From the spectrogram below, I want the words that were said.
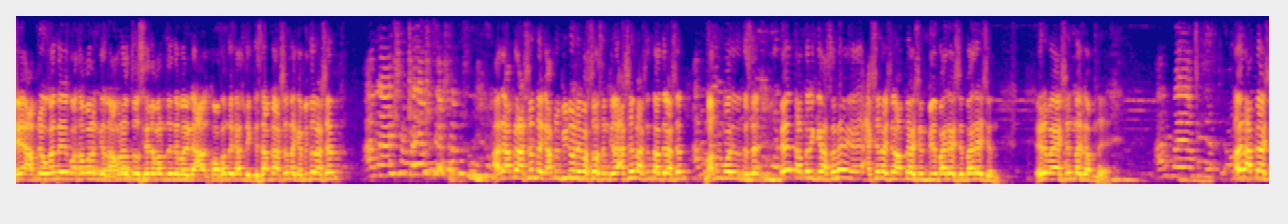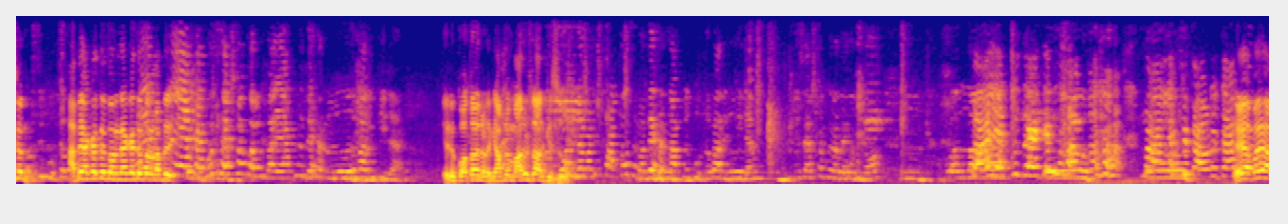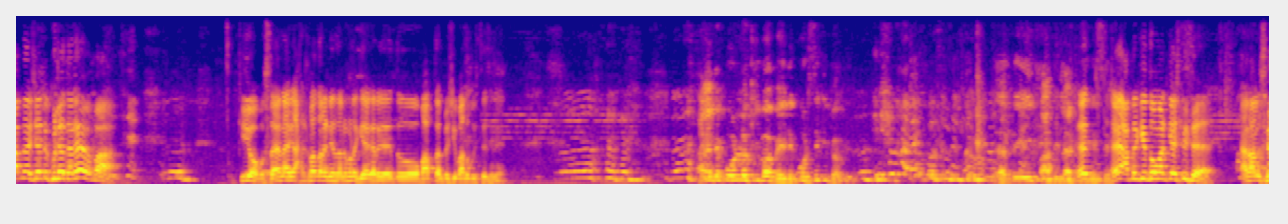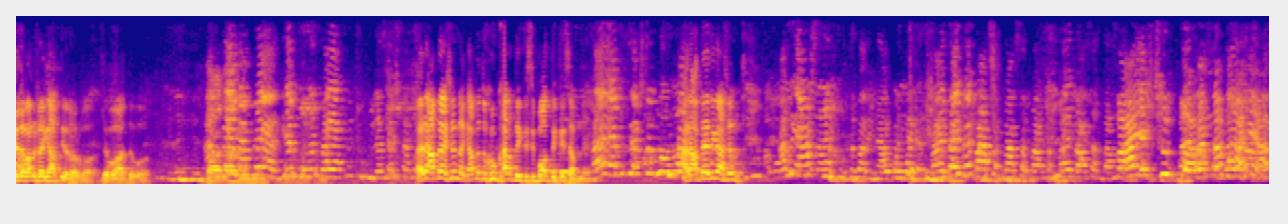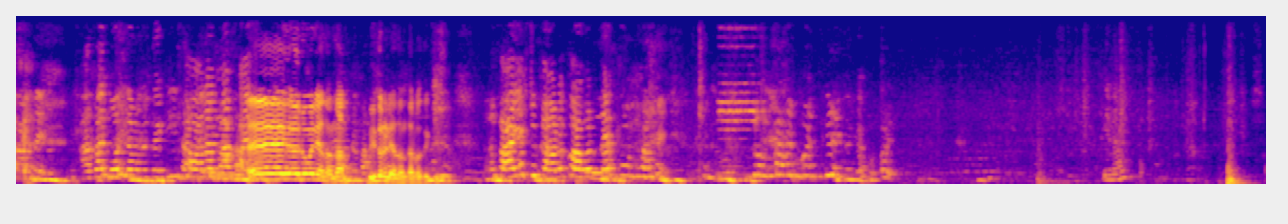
এ আপনি ওখান থেকে কথা বলেন কেন? আমরা তো ছেলে মানুষ যেতে পারি না। কখন থেকে খালি দেখতেছি? আপনি আসেন নাকি? ভিতরে আসেন। আরে আপনি আসেন নাকি? আপনি ভিডিও নেই ব্যস্ত আছেন আসেন আসেন তাদের আসেন। মানুষ মরে দিতেছে এ তাড়াতাড়ি কি আসেন? আসেন আসেন আপনি আসেন। বাইরে আসেন বাইরে আসেন। এরে ভাই আসেন নাকি আপনি? আর আপনি আসেন। আপনি একাইতে ধরেন একাইতে ধরেন। আপনি এটা কথা নাকি? আপনি মানুষ না আর কিছু মহিলা মানুষ পারতেছে না দেখেন না আপনি খুলতে পারেন কিনা একটু চেষ্টা করে দেখেন তো ভাই একটু দেখেন না আপনারা নাহলে কাউরে ডাক এ ভাই আপনি এসে একটু খুলে দেন বাবা কি অবস্থা না হাসপাতালে নিয়ে জানো না গিয়ে তো ভাবতাম বেশি ভালো বুঝতেছি না আর এটা পড়ল কীভাবে এটা পড়ছে কীভাবে কীভাবে বুঝতে পারব? এটা তো এই পাতি এ, এ আপনি কি তোমার কেস দিছে আর আমি ছেলে মানুষ হাত দিয়ে ধরবো দেবো হাত দেবো না না ভাই আপনি আরে আপনি আসেন নাকি? আপনি তো খুব খারাপ দেখতেছি বদ দেখতেছি আপনি। ভাই আমি চেষ্টা করছি। আর আপনি এদিকে আসেন। দেখি। এই রুমে নিয়ে যান যান। ভিতরে নিয়ে যান তারপর দেখতেছি। ভাই একটু খবর দেন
